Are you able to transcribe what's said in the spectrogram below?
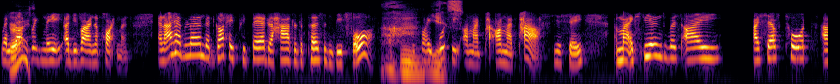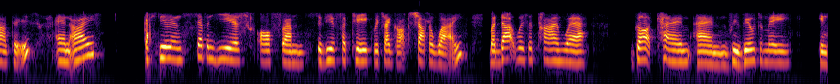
When right. God bring me a divine appointment. And I have learned that God had prepared the heart of the person before, ah, before He yes. put me on my on my path. You see, my experience was I I self-taught artist, and I experienced seven years of um, severe fatigue, which I got shut away. But that was a time where God came and revealed to me in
